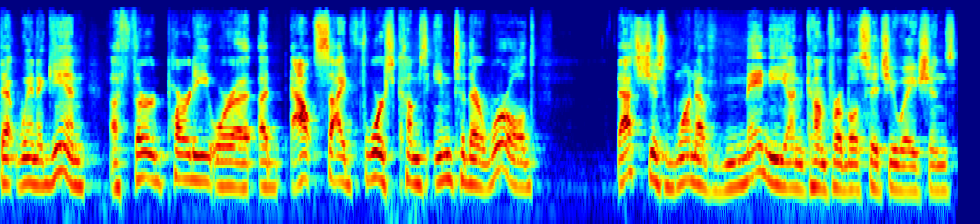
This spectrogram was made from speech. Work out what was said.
that when again a third party or a, a outside force comes into their world that's just one of many uncomfortable situations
